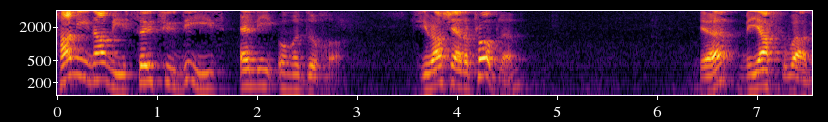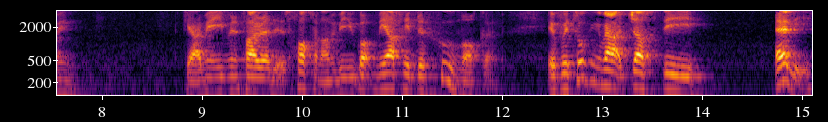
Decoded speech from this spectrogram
Hani nami, so to these, eli umaducha. You see, Rashi had a problem. Yeah? Miyach, well, I mean, okay, I mean, even if I read it as hochanami, but you've got miyachi lehu mokim. If we're talking about just the eli,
